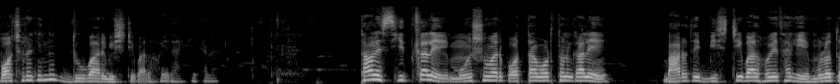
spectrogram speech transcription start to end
বছরে কিন্তু দুবার বৃষ্টিপাত হয়ে থাকে এখানে। তাহলে শীতকালে, মৌসুমের প্রত্যাবর্তনকালে ভারতে বৃষ্টিপাত হয়ে থাকে মূলত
